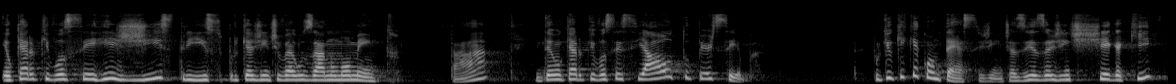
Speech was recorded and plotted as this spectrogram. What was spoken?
Eu quero que você registre isso, porque a gente vai usar no momento. Tá? Então, eu quero que você se auto-perceba. Porque o que, que acontece, gente? Às vezes a gente chega aqui,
